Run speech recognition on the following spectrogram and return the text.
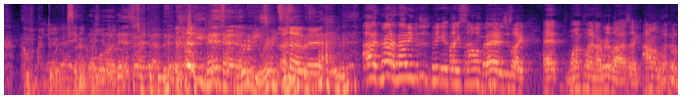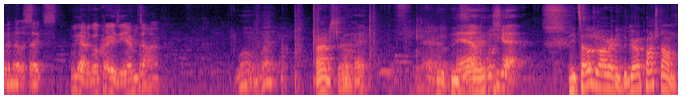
I like the way that sounds. That boy been turned up. He been turned up. What are you into? What is happening? I no, not even just make it like sound bad. It's just like at one point I realized like I don't want no vanilla sex. We gotta go crazy every time. Whoa, what? I understand. Okay. He, Now, what you got? he told you already. The girl punched on him.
